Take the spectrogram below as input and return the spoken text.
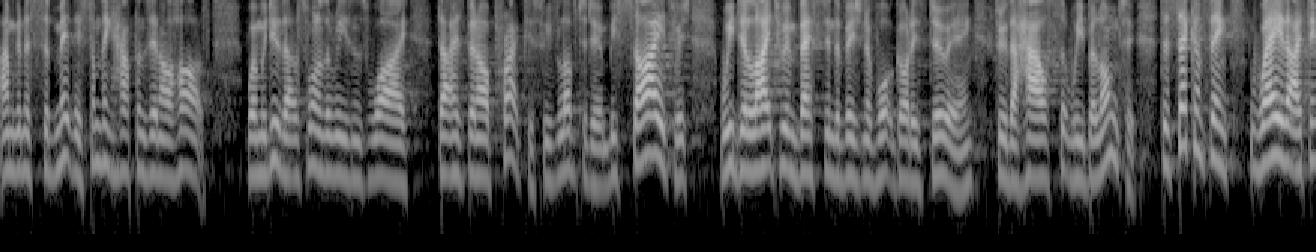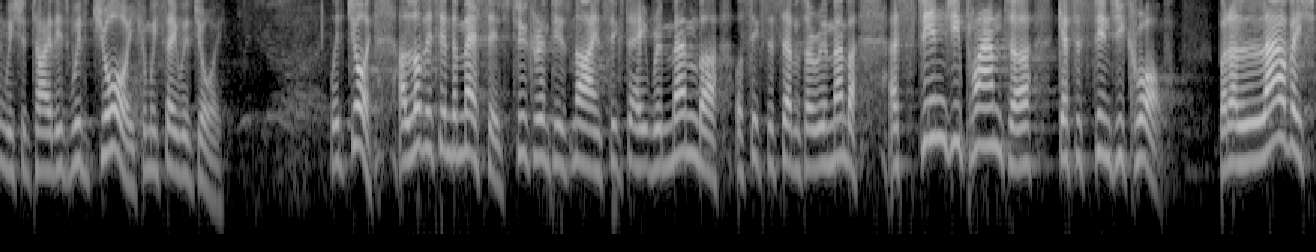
I'm going to submit this. Something happens in our hearts when we do that. That's one of the reasons why that has been our practice. We've loved to do it. And besides which, we delight to invest in the vision of what God is doing through the house that we belong to. The second thing, way that I think we should tithe is with joy. Can we say with joy? With joy. I love this in the message 2 Corinthians 9, 6 to 8. Remember, or 6 to 7, so remember, a stingy planter gets a stingy crop, but a lavish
